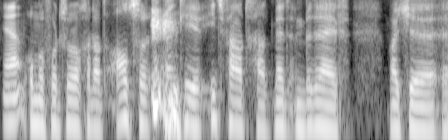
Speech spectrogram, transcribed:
Ja. om ervoor te zorgen dat als er een keer iets fout gaat met een bedrijf, wat je eh,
